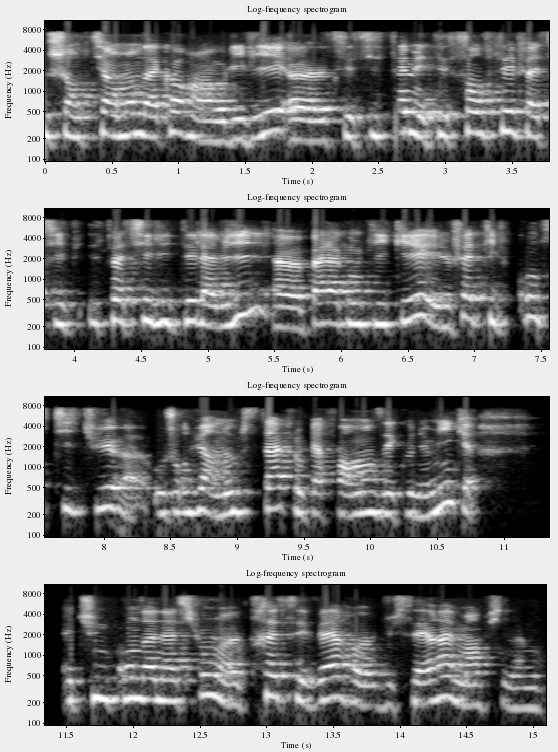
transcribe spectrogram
Je suis entièrement d'accord, hein, Olivier. Euh, ces systèmes étaient censés faciliter la vie, euh, pas la compliquer. Et le fait qu'ils constituent euh, aujourd'hui un obstacle aux performances économiques est une condamnation très sévère du CRM, hein, finalement.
